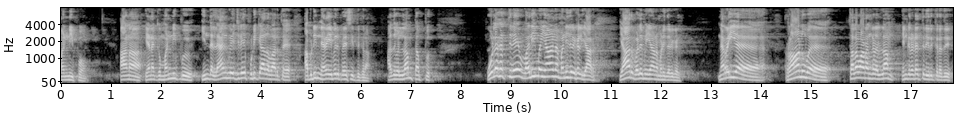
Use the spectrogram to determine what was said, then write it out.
மன்னிப்போம். ஆனால் எனக்கு மன்னிப்பு இந்த லாங்குவேஜிலே பிடிக்காத வார்த்தை அப்படின்னு நிறைய பேர் பேசிட்டு இருக்கிறான். அதுவெல்லாம் தப்பு. உலகத்திலே வலிமையான மனிதர்கள் யார்? யார் வலிமையான மனிதர்கள்? நிறைய இராணுவ தளவாடங்கள் எல்லாம் எங்களிடத்தில் இருக்கிறது.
